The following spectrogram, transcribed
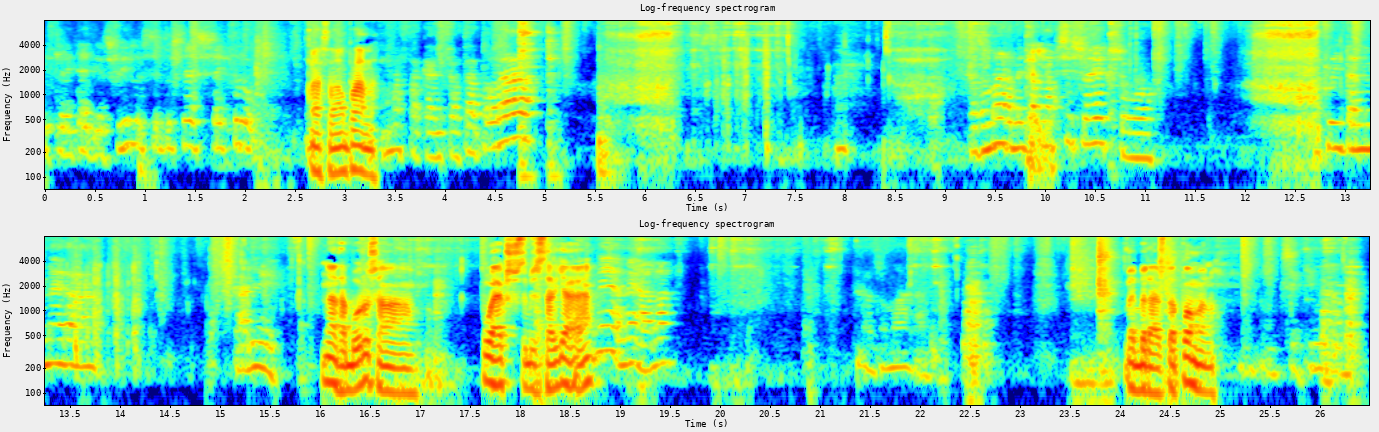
Έχεις λέει τέτοιους φίλους και τους θες εχθρούς. Άστα να πάνε. Μας τα κάνεις αυτά τώρα. Καζομάρα μετά να ψήσω έξω εγώ. Αφού ήταν η μέρα καλή. Ναι, θα μπορούσα να... Πού έξω στην ψισταριά, ε. Ναι, ναι, αλλά... Καζομάρα. Δεν πειράζει, το επόμενο. Ξεκινάμε.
